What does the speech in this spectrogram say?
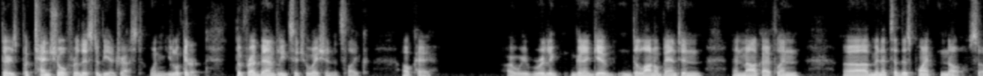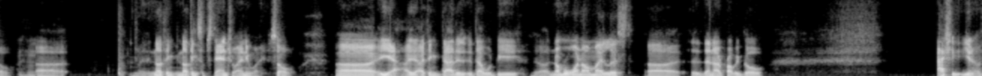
there's potential for this to be addressed. When you look sure. at the Fred VanVleet situation, it's like, okay, are we really going to give Delano Banton and Malachi Flynn uh, minutes at this point? No. So mm-hmm. uh, nothing, nothing substantial anyway. So uh, yeah, I, I, think that is that would be uh, number one on my list. Uh, then I'd probably go. Actually, you know,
